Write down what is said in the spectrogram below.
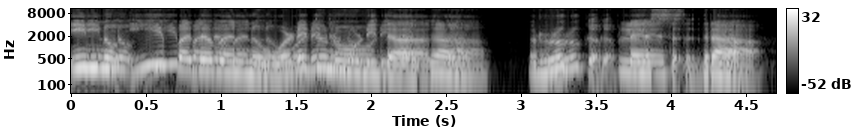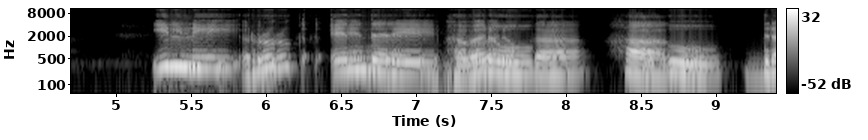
ಇನ್ನು ಈ ಪದವನ್ನು ಒಡೆದು ನೋಡಿದಾಗ ರುಕ್ ಪ್ಲಸ್ ದ್ರ. ಇಲ್ಲಿ ರುಕ್ ಎಂದರೆ ಭವರೋಗ ಹಾಗೂ ದ್ರ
